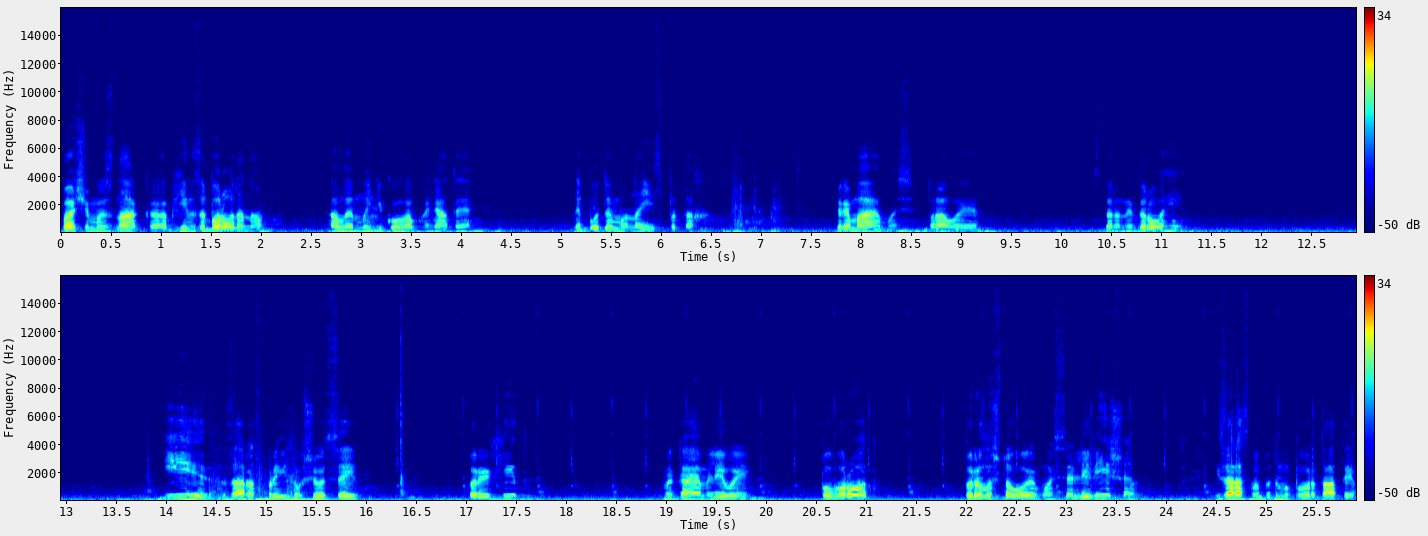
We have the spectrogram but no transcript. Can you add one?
Бачимо знак обгін заборонено, але ми нікого обганяти не будемо на іспитах. Тримаємось правої сторони дороги. І зараз, приїхавши у цей перехід, вмикаємо лівий поворот, перелаштовуємося лівіше. І зараз ми будемо повертати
